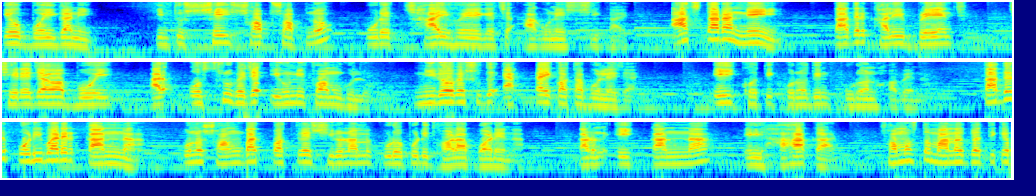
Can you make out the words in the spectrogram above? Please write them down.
কেউ বৈজ্ঞানিক, কিন্তু সেই সব স্বপ্ন পুড়ে ছাই হয়ে গেছে আগুনের শিকায় আজ তারা নেই। তাদের খালি ব্রেঞ্চ, ছেড়ে যাওয়া বই আর অশ্রু ভেজা ইউনিফর্মগুলো। নীরবে শুধু একটাই কথা বলে যায়, এই ক্ষতি কোনোদিন পূরণ হবে না। তাদের পরিবারের কান্না, কোনো সংবাদপত্রের শিরোনামে পুরোপুরি ধরা পড়ে না, কারণ এই কান্না, এই হাহাকার সমস্ত মানবজাতিকে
